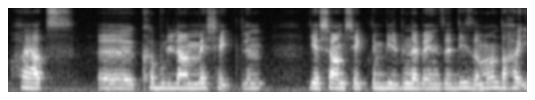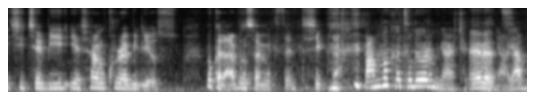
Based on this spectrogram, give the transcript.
hayat e, kabullenme şeklin, yaşam şeklin birbirine benzediği zaman daha iç içe bir yaşam kurabiliyorsun. Bu kadar bunu söylemek istedim. Teşekkürler. Ben buna katılıyorum gerçekten Evet. ya. ya.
